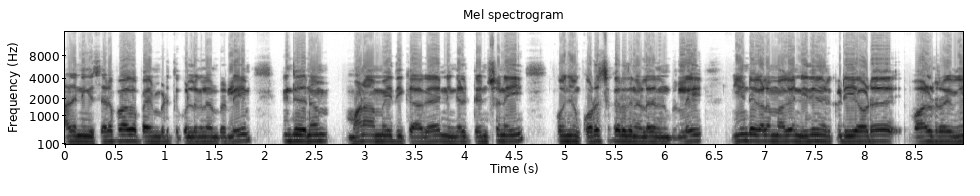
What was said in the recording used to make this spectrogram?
அதை நீங்கள் சிறப்பாக பயன்படுத்திக் கொள்ளுங்கள் நண்பர்களே. இந்த தினம் மன அமைதிக்காக நீங்கள் டென்ஷனை கொஞ்சம் குறைச்சிக்கிறது நல்லது நண்பர்களே. நீண்ட காலமாக நிதி நெருக்கடியோடு வாழ்றவங்க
